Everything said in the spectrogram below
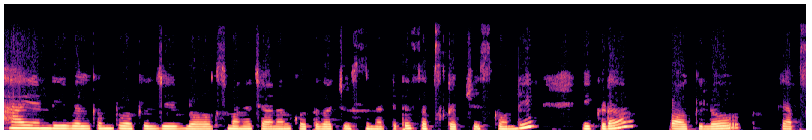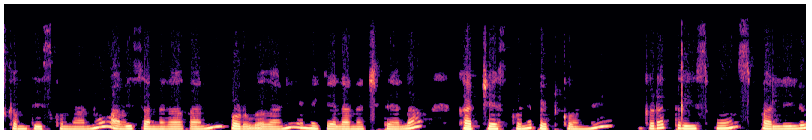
హాయ్ అండి. Welcome to Akhil ji blogs మన ఛానల్ కొత్తగా చూస్తున్నట్టయితే సబ్స్క్రైబ్ చేసుకోండి. ఇక్కడ పావు కిలో క్యాప్సికమ్ తీసుకున్నాను. అవి సన్నగా కానీ, పొడుగ్గా కానీ మీకు ఎలా నచ్చితే అలా కట్ చేసుకొని పెట్టుకోండి. ఇక్కడ త్రీ స్పూన్స్ పల్లీలు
